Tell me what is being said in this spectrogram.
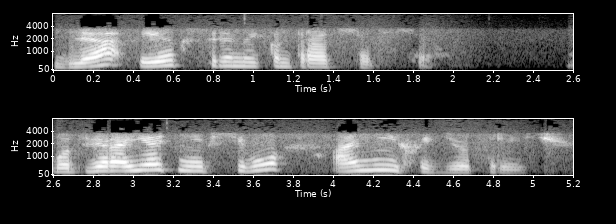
для экстренной контрацепции. Вот вероятнее всего о них идет речь.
